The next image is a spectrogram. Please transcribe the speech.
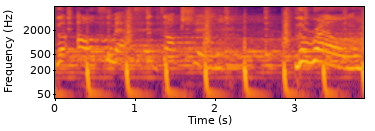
the ultimate seduction, the realm.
